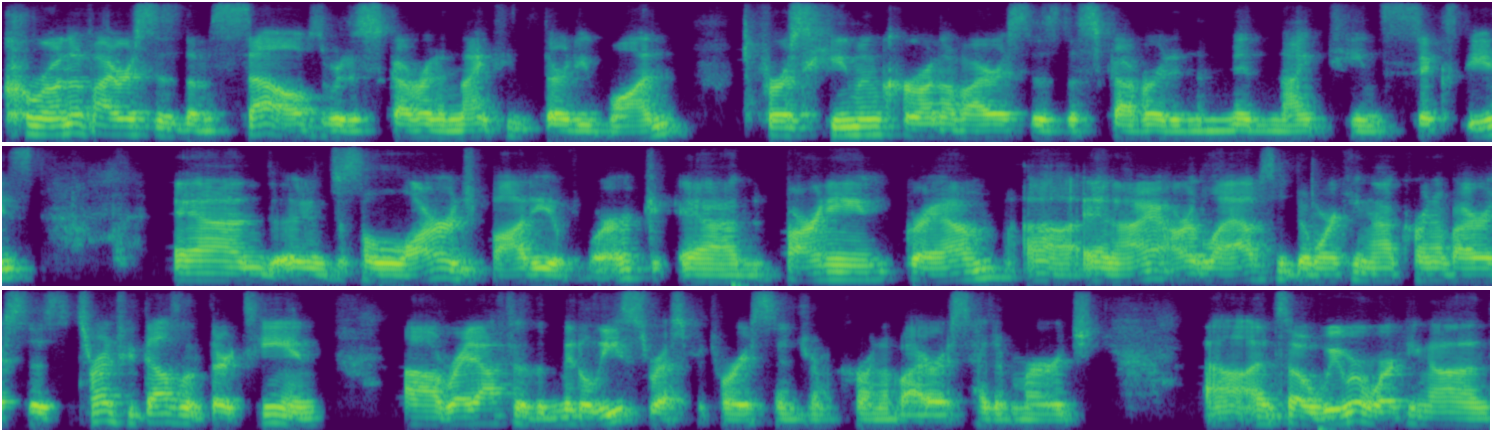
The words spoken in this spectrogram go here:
coronaviruses themselves were discovered in 1931. First human coronaviruses discovered in the mid 1960s. And uh, just a large body of work. And Barney Graham uh, and I, our labs have been working on coronaviruses since around 2013 uh, right after the Middle East respiratory syndrome coronavirus had emerged. Uh, and so we were working on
